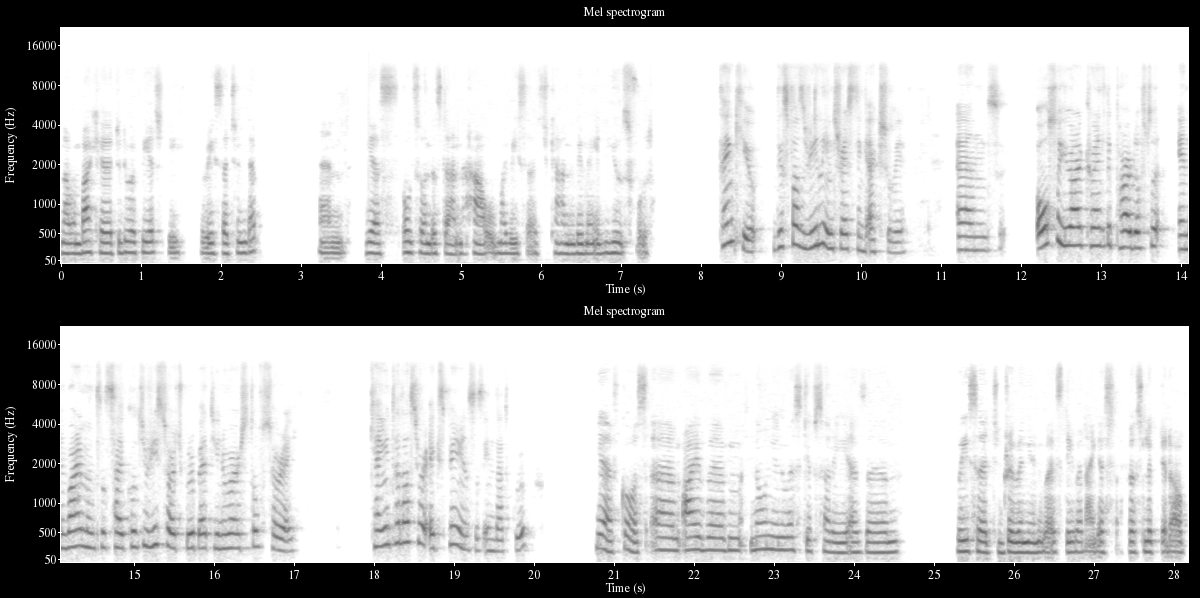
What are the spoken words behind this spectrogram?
now I'm back here to do a PhD, research in depth, and yes, also understand how my research can be made useful. Thank you. This was really interesting, actually. And also, you are currently part of the Environmental Psychology Research Group at University of Surrey. Can you tell us your experiences in that group? Yeah, of course. Um, I've um, known University of Surrey as a research-driven university when I guess I first looked it up,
